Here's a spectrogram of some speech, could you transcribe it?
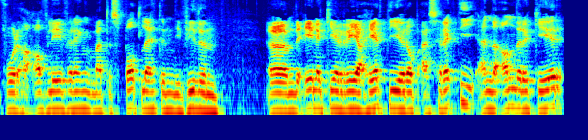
vorige aflevering met de spotlichten die vielen. ehm, de ene keer reageert hij erop en schrikt hij. En de andere keer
